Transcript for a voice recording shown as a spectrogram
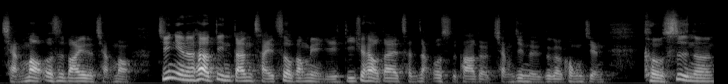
强茂 二四八一的强茂，今年呢它的订单财测方面也的确还有大概成长二十趴的强劲的这个空间。可是呢，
